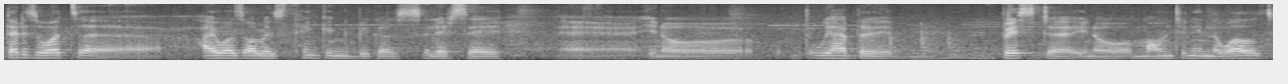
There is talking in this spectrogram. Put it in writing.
that is what uh, I was always thinking. Because let's say, uh, you know, we have the best, uh, you know, mountain in the world,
